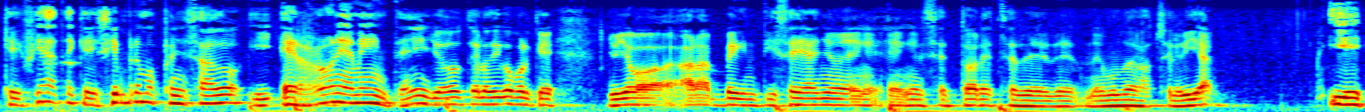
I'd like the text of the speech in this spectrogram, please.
que, fíjate que siempre hemos pensado, y erróneamente, ¿eh? yo te lo digo porque yo llevo ahora 26 años en, en el sector este de, del mundo de la hostelería, y,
